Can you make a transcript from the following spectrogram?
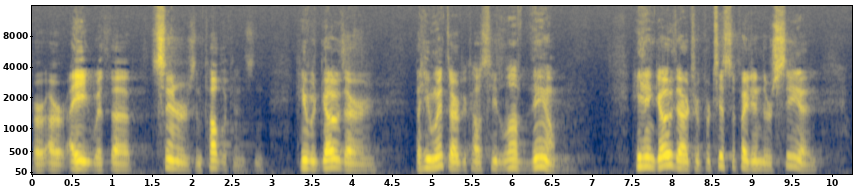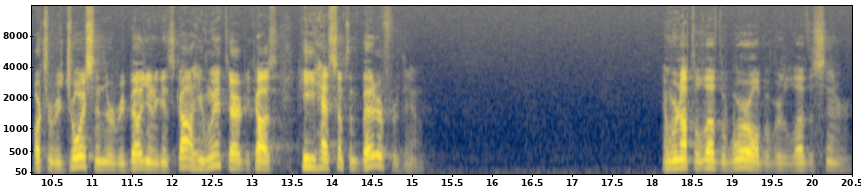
or, or ate with uh, sinners and publicans, and he would go there, and, but he went there because he loved them. He didn't go there to participate in their sin or to rejoice in their rebellion against God. He went there because he had something better for them. And we're not to love the world, but we're to love the sinner.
